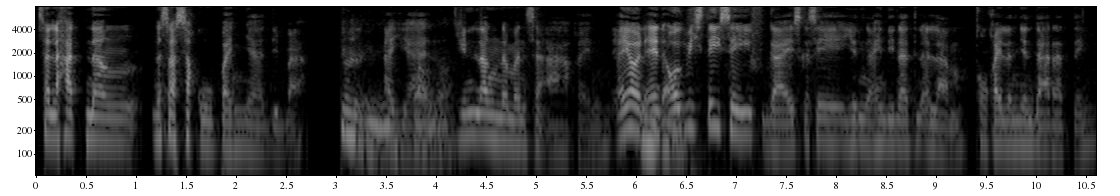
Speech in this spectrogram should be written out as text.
sa lahat ng nasasakupan niya, di ba? Mm-mm, Ayan. tama. Yun lang naman sa akin. Ayun, and Mm-mm. always stay safe, guys, kasi yun nga, hindi natin alam kung kailan yan darating.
